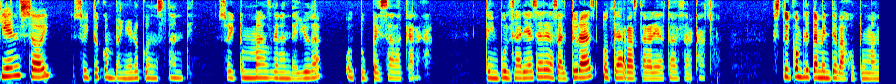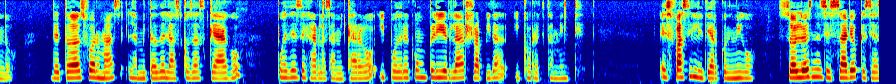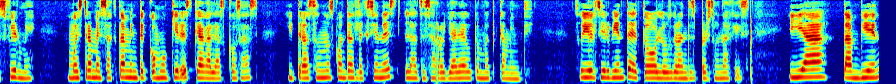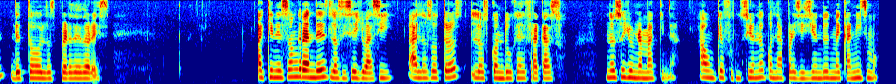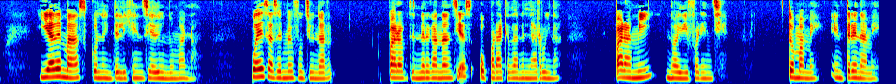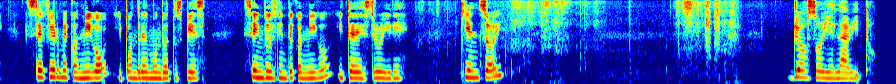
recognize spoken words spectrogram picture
¿Quién soy? Soy tu compañero constante. Soy tu más grande ayuda o tu pesada carga. Te impulsaré hacia las alturas o te arrastraré hasta el fracaso. Estoy completamente bajo tu mando. De todas formas, la mitad de las cosas que hago puedes dejarlas a mi cargo y podré cumplirlas rápida y correctamente. Es fácil lidiar conmigo, solo es necesario que seas firme Muéstrame exactamente cómo quieres que haga las cosas y tras unas cuantas lecciones las desarrollaré automáticamente. Soy el sirviente de todos los grandes personajes y a también de todos los perdedores. A quienes son grandes los hice yo así, a los otros los conduje al fracaso. No soy una máquina, aunque funciono con la precisión de un mecanismo y además con la inteligencia de un humano. Puedes hacerme funcionar para obtener ganancias o para quedar en la ruina. Para mí no hay diferencia. Tómame, entréname, sé firme conmigo y pondré el mundo a tus pies. Sé indulgente conmigo y te destruiré. ¿Quién soy? Yo soy el hábito.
